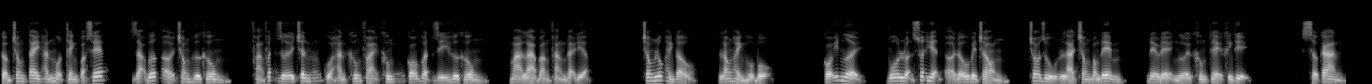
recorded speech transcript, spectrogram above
cầm trong tay hắn một thanh quạt xếp, dạo bước ở trong hư không, phảng phất dưới chân của hắn không phải không có vật gì hư không, mà là bằng phẳng đại địa. Trong lúc hành tẩu, long hành hổ bộ. Có ít người, vô luận xuất hiện ở đâu bên trong, cho dù là trong bóng đêm, đều để người không thể khinh thị. Sở càn,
